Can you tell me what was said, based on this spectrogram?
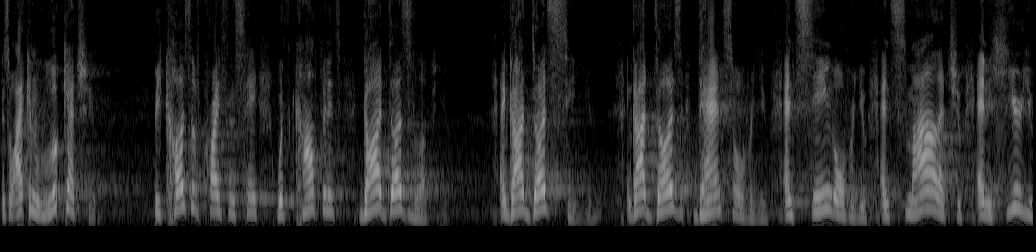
And so I can look at you because of Christ and say with confidence, God does love you, and God does see you. And God does dance over you and sing over you and smile at you and hear you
